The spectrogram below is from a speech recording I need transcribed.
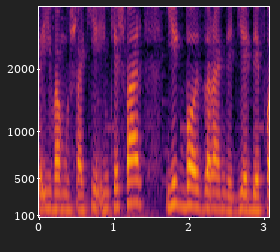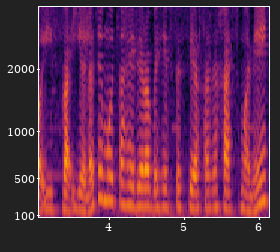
ای و موشکی این کشور یک بازدارندگی دفاعی است و ایالات متحده را به حفظ سیاست خصمانه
